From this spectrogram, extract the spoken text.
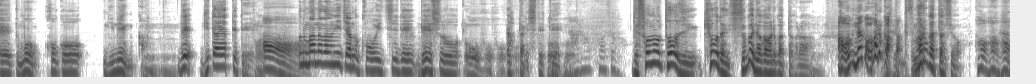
えっともう高校2年か、うんうん。でギターやってて、はい。ああほんで真ん中の兄ちゃんが高1でベースをおうほうほうやったりしてて、でその当時兄弟すごい仲悪かったから、あ仲悪かったんですね。悪かったんですよ。はあはあはあ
